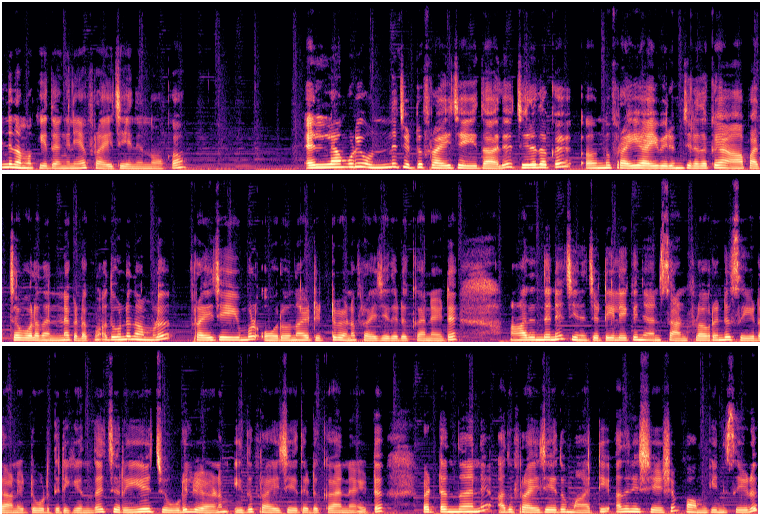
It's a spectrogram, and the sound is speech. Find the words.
ഇനി നമുക്ക് ഇതെങ്ങനെയാണ് ഫ്രൈ ചെയ്യുന്നതെന്ന് നോക്കാം. എല്ലാം കൂടി ഒന്നിച്ചിട്ട് ഫ്രൈ ചെയ്താൽ ചിലതൊക്കെ ഒന്ന് ഫ്രൈ ആയി വരും ചിലതൊക്കെ ആ പച്ച പോലെ തന്നെ കിടക്കും. അതുകൊണ്ട് നമ്മൾ ഫ്രൈ ചെയ്യുമ്പോൾ ഓരോന്നായിട്ട് ഇട്ട് വേണം ഫ്രൈ ചെയ്തെടുക്കാനായിട്ട്. ആദ്യം തന്നെ ചീനച്ചട്ടിയിലേക്ക് ഞാൻ സൺഫ്ലവറിന്റെ സീഡാണ് ഇട്ട് കൊടുത്തിരിക്കുന്നത്. ചെറിയ ചൂടിൽ വേണം ഇത് ഫ്രൈ ചെയ്തെടുക്കാനായിട്ട്. പെട്ടെന്ന് തന്നെ അത് ഫ്രൈ ചെയ്ത് മാറ്റി അതിനുശേഷം പംകിൻ സീഡ്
